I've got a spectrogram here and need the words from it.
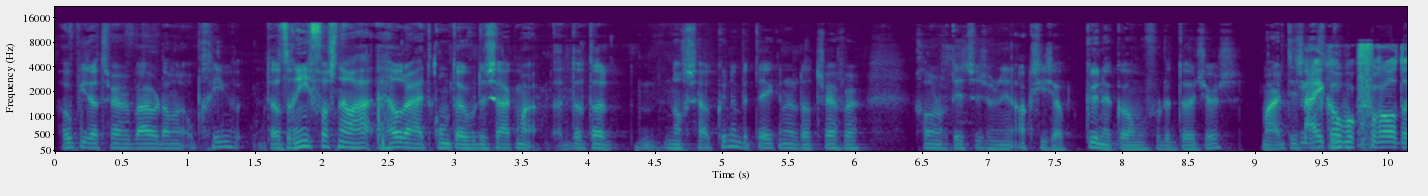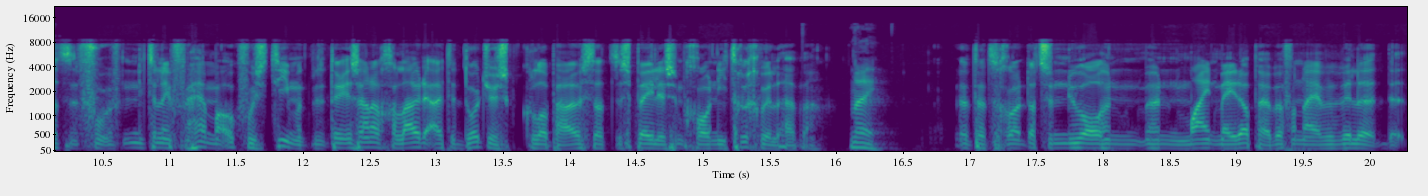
hoop je dat Trevor Bauer dan op dat er in ieder geval snel helderheid komt over de zaak. Maar dat dat nog zou kunnen betekenen dat Trevor gewoon nog dit seizoen in actie zou kunnen komen voor de Dodgers. Maar het is nou, ik hoop ook vooral dat, het voor, niet alleen voor hem, maar ook voor zijn team. Want er zijn al geluiden uit de Dodgers clubhouse dat de spelers hem gewoon niet terug willen hebben. Nee. Dat, dat, gewoon, dat ze nu al hun, hun mind made up hebben van, nou ja, we willen... De,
